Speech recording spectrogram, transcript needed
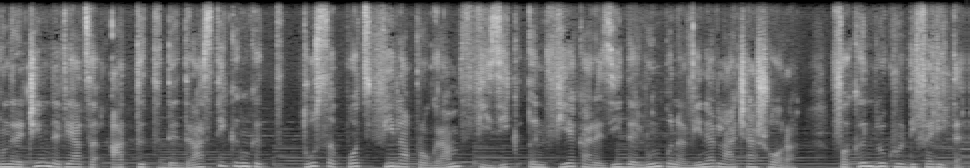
un regim de viață atât de drastic încât tu să poți fi la program fizic în fiecare zi de luni până vineri la aceeași oră, făcând lucruri diferite.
